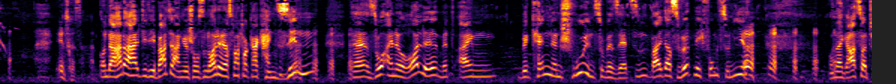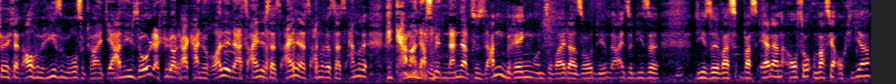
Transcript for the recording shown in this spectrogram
Interessant. Und da hat er halt die Debatte angeschossen, Leute, das macht doch gar keinen Sinn, äh, so eine Rolle mit einem bekennenden Schwulen zu besetzen, weil das wird nicht funktionieren. Und dann gab es natürlich dann auch einen riesengroßen Streit. Ja, wieso? Das spielt doch gar keine Rolle. Das eine ist das eine, das andere ist das andere. Wie kann man das miteinander zusammenbringen und so weiter? So, also diese, diese, was, was er dann auch so und was ja auch hier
